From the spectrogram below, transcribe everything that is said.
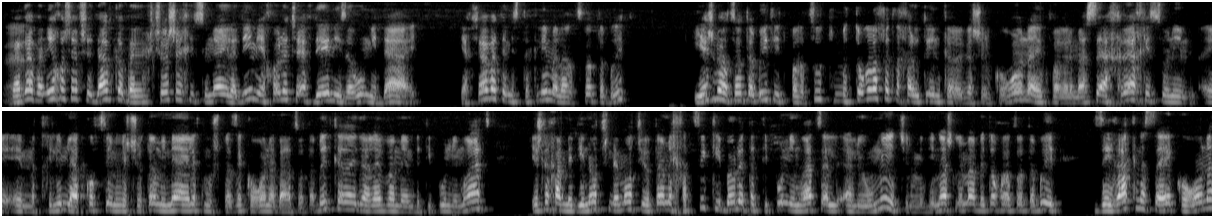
ואגב, אני חושב שדווקא בהקשר של חיסוני הילדים, יכול להיות שה-FDA נזהרו מדי. כי עכשיו אתם מסתכלים על ארצות הברית, יש בארצות הברית התפרצות מטורפת לחלוטין כרגע של קורונה, הם כבר למעשה אחרי החיסונים, אה, הם מתחילים לעקוף, יש יותר מ-100 אלף מאושפזי קורונה בארצות הברית כרגע, רבע מהם בטיפול נמרץ, יש לך מדינות שלמות שיותר מחצי קיבולת הטיפול נמרץ הלאומית של מדינה שלמה בתוך ארצות הברית, זה רק נשאי קורונה,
